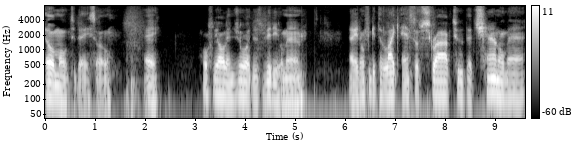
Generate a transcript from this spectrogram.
Elmo today. So, hey, hopefully y'all enjoyed this video, man. Hey, don't forget to like and subscribe to the channel, man.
